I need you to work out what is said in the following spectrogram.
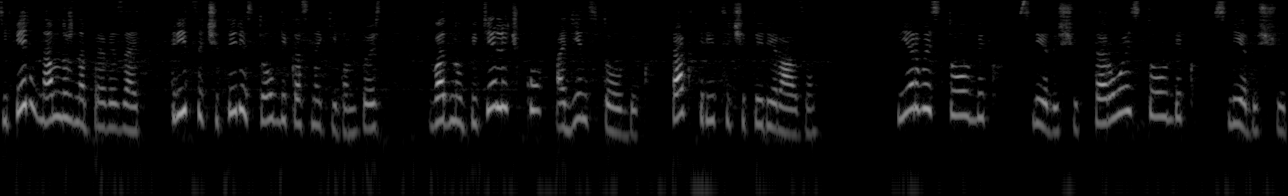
Теперь нам нужно провязать 34 столбика с накидом, то есть в одну петелечку один столбик. Так 34 раза. Первый столбик, следующий второй столбик, следующий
